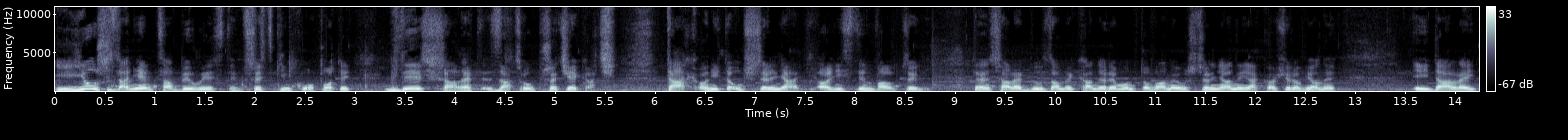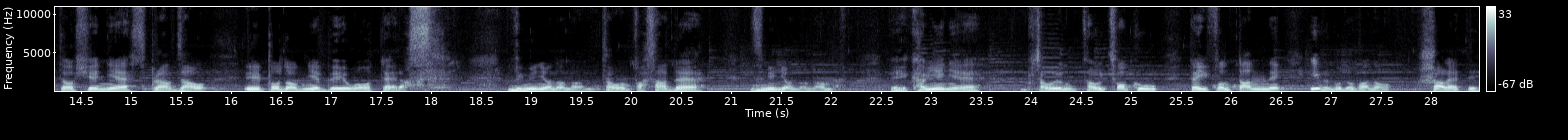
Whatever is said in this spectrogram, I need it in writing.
i już za Niemca były z tym wszystkim kłopoty, gdyż szalet zaczął przeciekać. Tak, oni to uszczelniali, oni z tym walczyli. Ten szalet był zamykany, remontowany, uszczelniany, jakoś robiony i dalej to się nie sprawdzało. Y, Podobnie było teraz. Wymieniono nam całą fasadę, zmieniono nam y, kamienie, cały, cały cokół tej fontanny i wybudowano szalety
